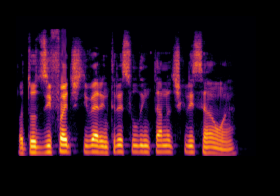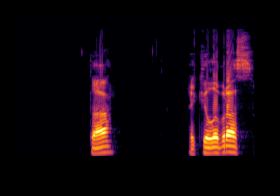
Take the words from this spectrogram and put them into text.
Para todos os efeitos, se tiver interesse, o link está na descrição, é? Tá? Aquele abraço.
